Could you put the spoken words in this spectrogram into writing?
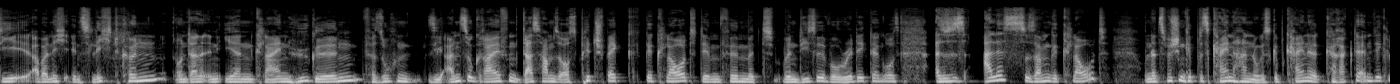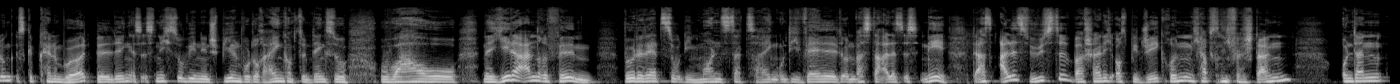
die aber nicht ins Licht können und dann in ihren kleinen Hügeln versuchen, sie anzugreifen. Das haben sie aus Pitchback geklaut, dem Film mit Vin Diesel, wo Riddick dann groß. Also es ist alles zusammen geklaut und dazwischen gibt es keine Handlung, es gibt keine Charakterentwicklung, es gibt keine Worldbuilding. Es ist nicht so wie in den Spielen, wo du reinkommst und denkst so, wow, ne, jeder andere Film würde jetzt so die Monster zeigen und die Welt und was da alles ist. Nee, da ist alles Wüste, wahrscheinlich aus Budgetgründen. Ich habe es nicht verstanden. Und dann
